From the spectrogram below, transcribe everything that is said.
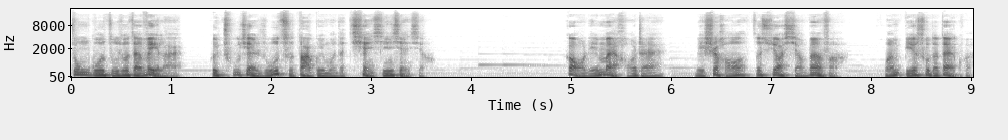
中国足球在未来会出现如此大规模的欠薪现象。郜林卖豪宅，韦世豪则需要想办法还别墅的贷款。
